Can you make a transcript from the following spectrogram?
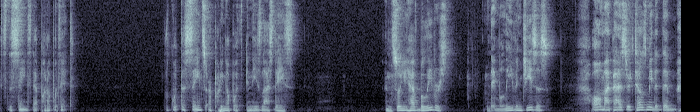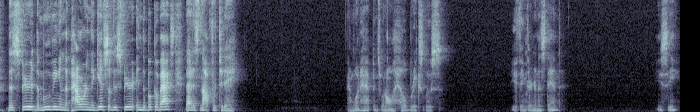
It's the saints that put up with it. Look what the saints are putting up with in these last days. And so you have believers. They believe in Jesus. Oh, my pastor tells me that the, the Spirit, the moving and the power and the gifts of the Spirit in the book of Acts, that is not for today. And what happens when all hell breaks loose? You think they're going to stand? You see,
